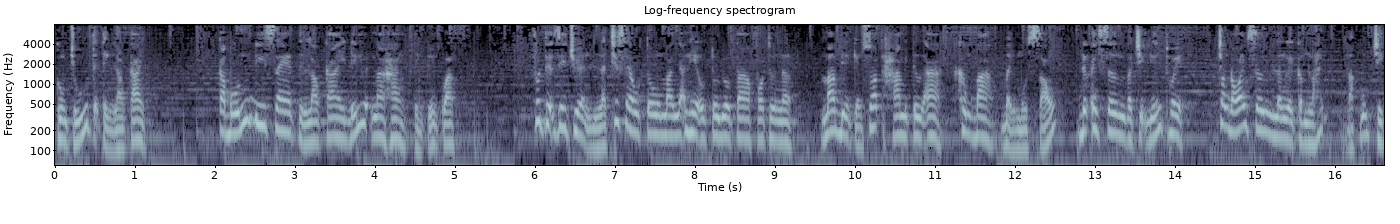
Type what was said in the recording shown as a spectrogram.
cùng trú tại tỉnh Lào Cai. Cả bốn đi xe từ Lào Cai đến huyện Na Hàng, tỉnh Tuyên Quang. Phương tiện di chuyển là chiếc xe ô tô mang nhãn hiệu Toyota Fortuner mang biển kiểm soát 24A03716 được anh Sơn và chị Luyến thuê. Trong đó anh Sơn là người cầm lái và cũng chính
